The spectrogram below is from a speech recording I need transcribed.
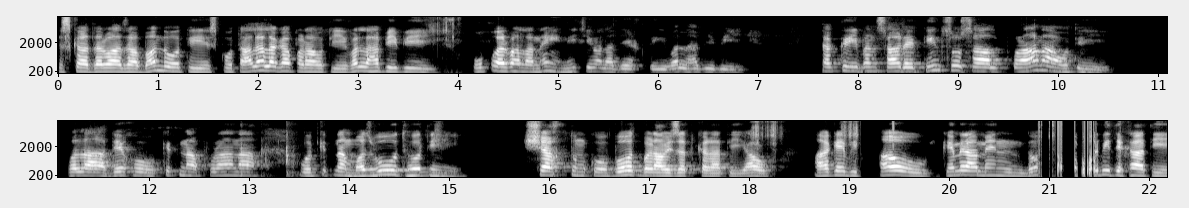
इसका दरवाज़ा बंद होती, इसको ताला लगा पड़ा होती वल हबीबी, ऊपर वाला नहीं, नीचे वाला देखती वल हबीबी, तकरीबन साढ़े तीन सौ साल पुराना होती। बोला देखो कितना पुराना वो कितना मज़बूत होती। शख्स तुमको बहुत बड़ा इज़्ज़त कराती। आओ, आगे भी, आओ कैमरा मैन दोस्तों को भी दिखाती।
